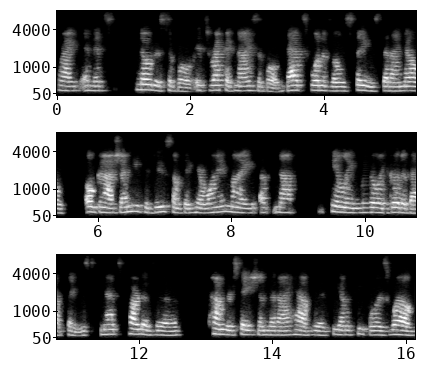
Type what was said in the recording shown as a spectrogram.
right? And it's noticeable, it's recognizable. That's one of those things that I know. Oh gosh, I need to do something here. Why am I uh, not feeling really good about things? And that's part of the conversation that I have with young people as well.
